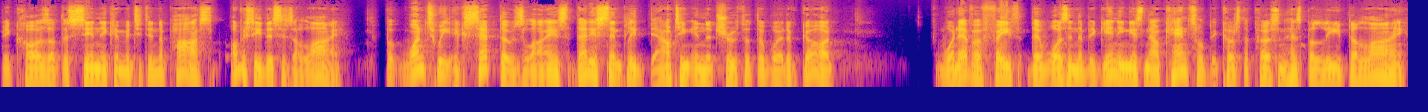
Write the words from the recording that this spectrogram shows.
because of the sin they committed in the past. Obviously, this is a lie. But once we accept those lies, that is simply doubting in the truth of the Word of God. Whatever faith there was in the beginning is now cancelled because the person has believed a lie.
